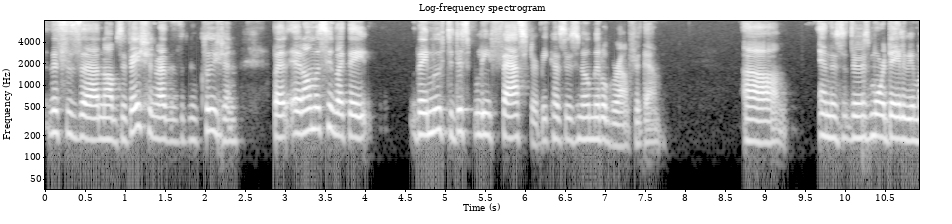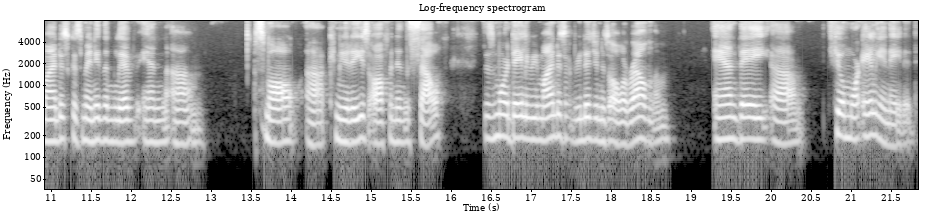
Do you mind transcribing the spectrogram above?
this is an observation rather than a conclusion, but it almost seems like they they move to disbelief faster because there's no middle ground for them. Um, and there's there's more daily reminders because many of them live in um, small uh, communities, often in the South. There's more daily reminders that religion is all around them and they um, feel more alienated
